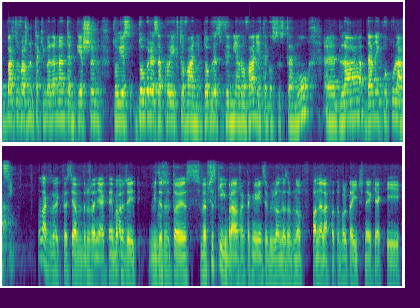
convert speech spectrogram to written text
bardzo ważnym takim elementem pierwszym to jest dobre zaprojektowanie, dobre zwymiarowanie tego systemu dla danej populacji. No tak, tutaj kwestia wdrożenia jak najbardziej. Widzę, że to jest we wszystkich branżach tak mniej więcej wygląda, zarówno w panelach fotowoltaicznych, jak i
